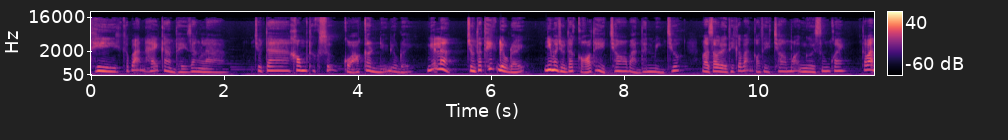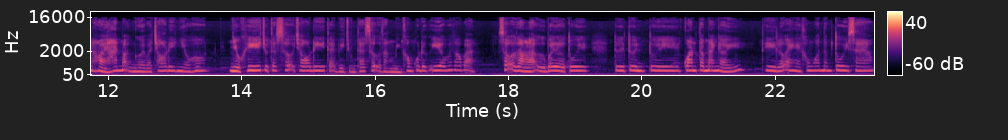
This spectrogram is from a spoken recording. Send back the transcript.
thì các bạn hãy cảm thấy rằng là chúng ta không thực sự quá cần những điều đấy. Nghĩa là chúng ta thích điều đấy, nhưng mà chúng ta có thể cho bản thân mình trước. Và sau đấy thì các bạn có thể cho mọi người xung quanh. Các bạn hỏi han mọi người và cho đi nhiều hơn. Nhiều khi chúng ta sợ cho đi tại vì chúng ta sợ rằng mình không có được yêu với các bạn. Sợ rằng là ừ bây giờ tôi tôi tôi tôi quan tâm anh ấy thì lỡ anh ấy không quan tâm tôi sao?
